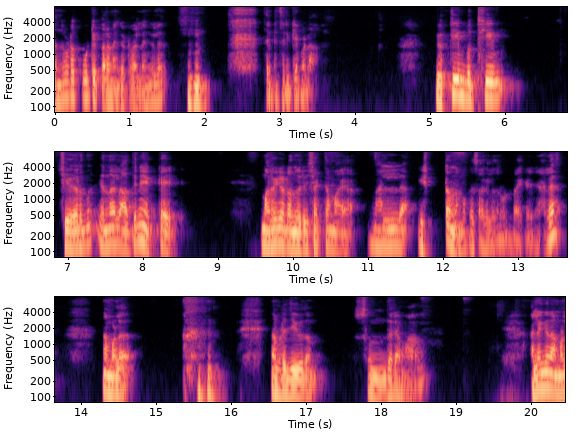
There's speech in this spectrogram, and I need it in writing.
എന്നൂടെ കൂട്ടി പറയണം കേട്ടോ. അല്ലെങ്കിൽ തെറ്റിദ്ധരിക്കപ്പെടാം. യുക്തിയും ബുദ്ധിയും ചേർന്ന് എന്നാൽ അതിനെയൊക്കെ മറികടന്നൊരു ശക്തമായ നല്ല ഇഷ്ടം നമുക്ക് സകലത്തിനുണ്ടായി കഴിഞ്ഞാൽ നമ്മൾ നമ്മുടെ ജീവിതം സുന്ദരമാകും. അല്ലെങ്കിൽ നമ്മൾ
